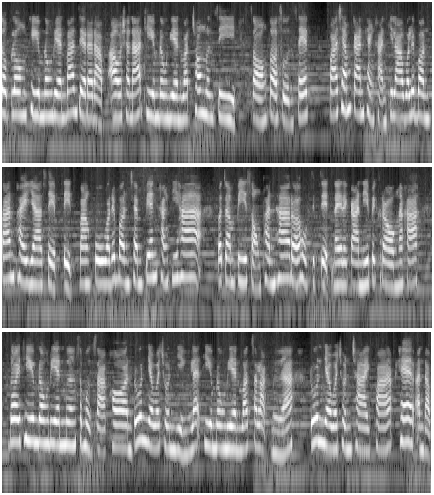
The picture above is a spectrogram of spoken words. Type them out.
จบลงทีมโรงเรียนบ้านเจระดับ เอาชนะทีมโรงเรียนวัดช่องนนทรี2 ต่อ 0 เซต คว้าแชมป์การแข่งขันกีฬาวอลเลย์บอลต้านภัยยาเสพติด บางปูวอลเลย์บอลแชมเปี้ยนครั้งที่ 5 ประจำปี 2567 ในรายการนี้ไปครองนะคะ โดยทีมโรงเรียนเมืองสมุทรสาคร รุ่นเยาวชนหญิง และทีมโรงเรียนวัดสลักเหนือ รุ่นเยาวชนชายคว้าแค่อันดับ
